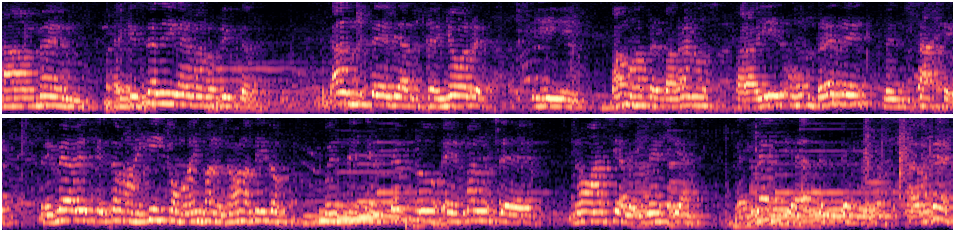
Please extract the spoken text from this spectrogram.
Amén. El que usted diga, hermano Víctor, cántele al Señor y vamos a prepararnos para ir un breve mensaje. Primera vez que estamos aquí, como dijo nuestro hermano Tito, pues el, el templo, hermanos, eh, no hacia la iglesia, la iglesia hace el templo. Amén.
